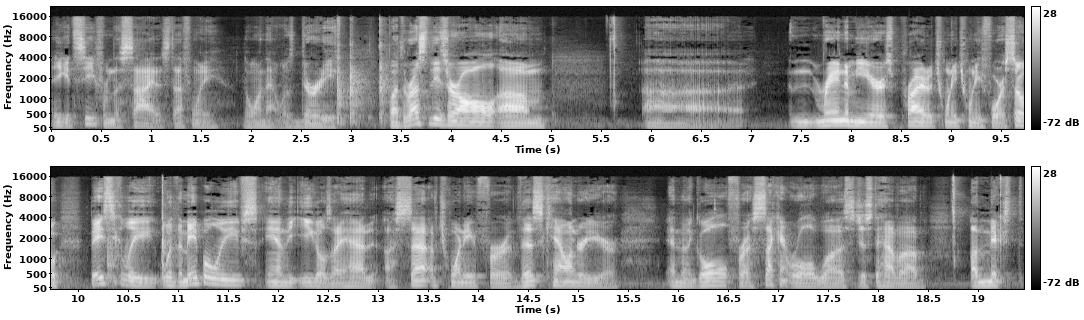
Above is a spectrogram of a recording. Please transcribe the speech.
And you can see from the side, it's definitely the one that was dirty. But the rest of these are all um, uh, random years prior to 2024. So basically, with the Maple Leafs and the Eagles, I had a set of 20 for this calendar year. And then the goal for a second roll was just to have a, a mixed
